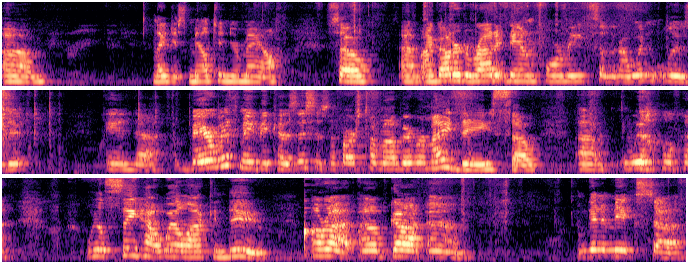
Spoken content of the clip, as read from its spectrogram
Um, they just melt in your mouth. So um, I got her to write it down for me so that I wouldn't lose it. And uh, bear with me because this is the first time I've ever made these. So um, we'll, we'll see how well I can do. All right, I've got, um, I'm going to mix, uh,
